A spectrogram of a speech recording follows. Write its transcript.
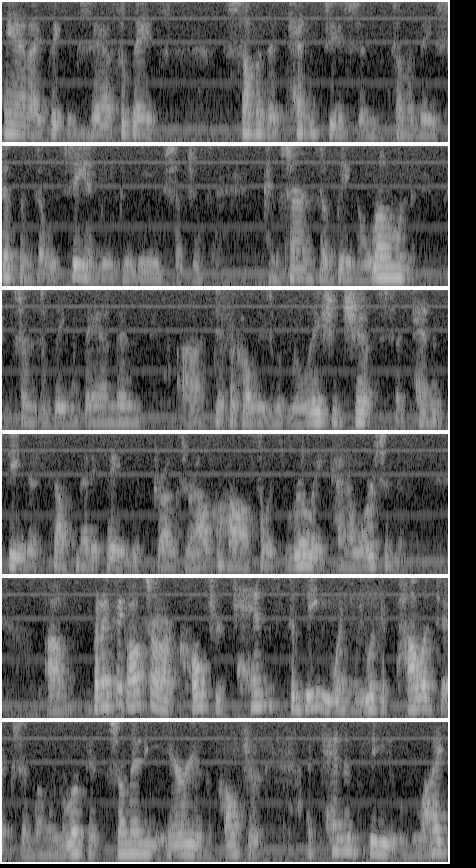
can, I think exacerbates some of the tendencies and some of the symptoms that we see in BPD, such as concerns of being alone, concerns of being abandoned, uh, difficulties with relationships, a tendency to self-medicate with drugs or alcohol. So it's really kind of worsened it. Um, but I think also our culture tends to be, when we look at politics and when we look at so many areas of culture, a tendency like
